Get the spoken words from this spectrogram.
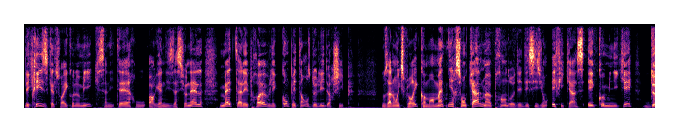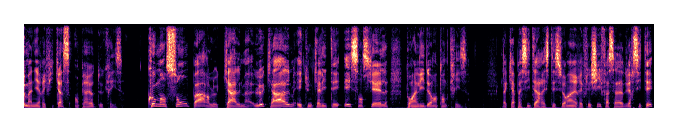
Les crises, qu'elles soient économiques, sanitaires ou organisationnelles, mettent à l'épreuve les compétences de leadership. Nous allons explorer comment maintenir son calme, prendre des décisions efficaces et communiquer de manière efficace en période de crise. Commençons par le calme. Le calme est une qualité essentielle pour un leader en temps de crise. La capacité à rester serein et réfléchi face à l'adversité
